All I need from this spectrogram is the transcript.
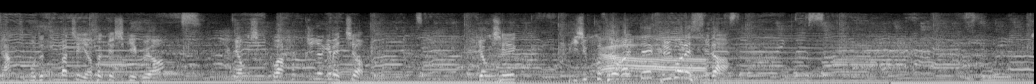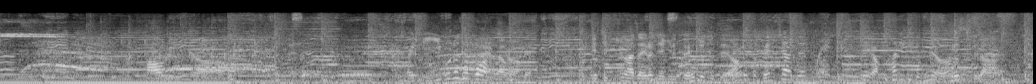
양팀 모두 팀 반칙 6개씩이고요. 유경식과 한준혁의 matchup. 유경식 비집고 들어갈 때 긁어냈습니다. 파울입니다. 자 이렇게 2구는 성공한다고 하는데. 이제 집중하자 이런 얘기를 또 해줬는데요. 또 벤치 선수의 역할이기도 해요. 그렇습니다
